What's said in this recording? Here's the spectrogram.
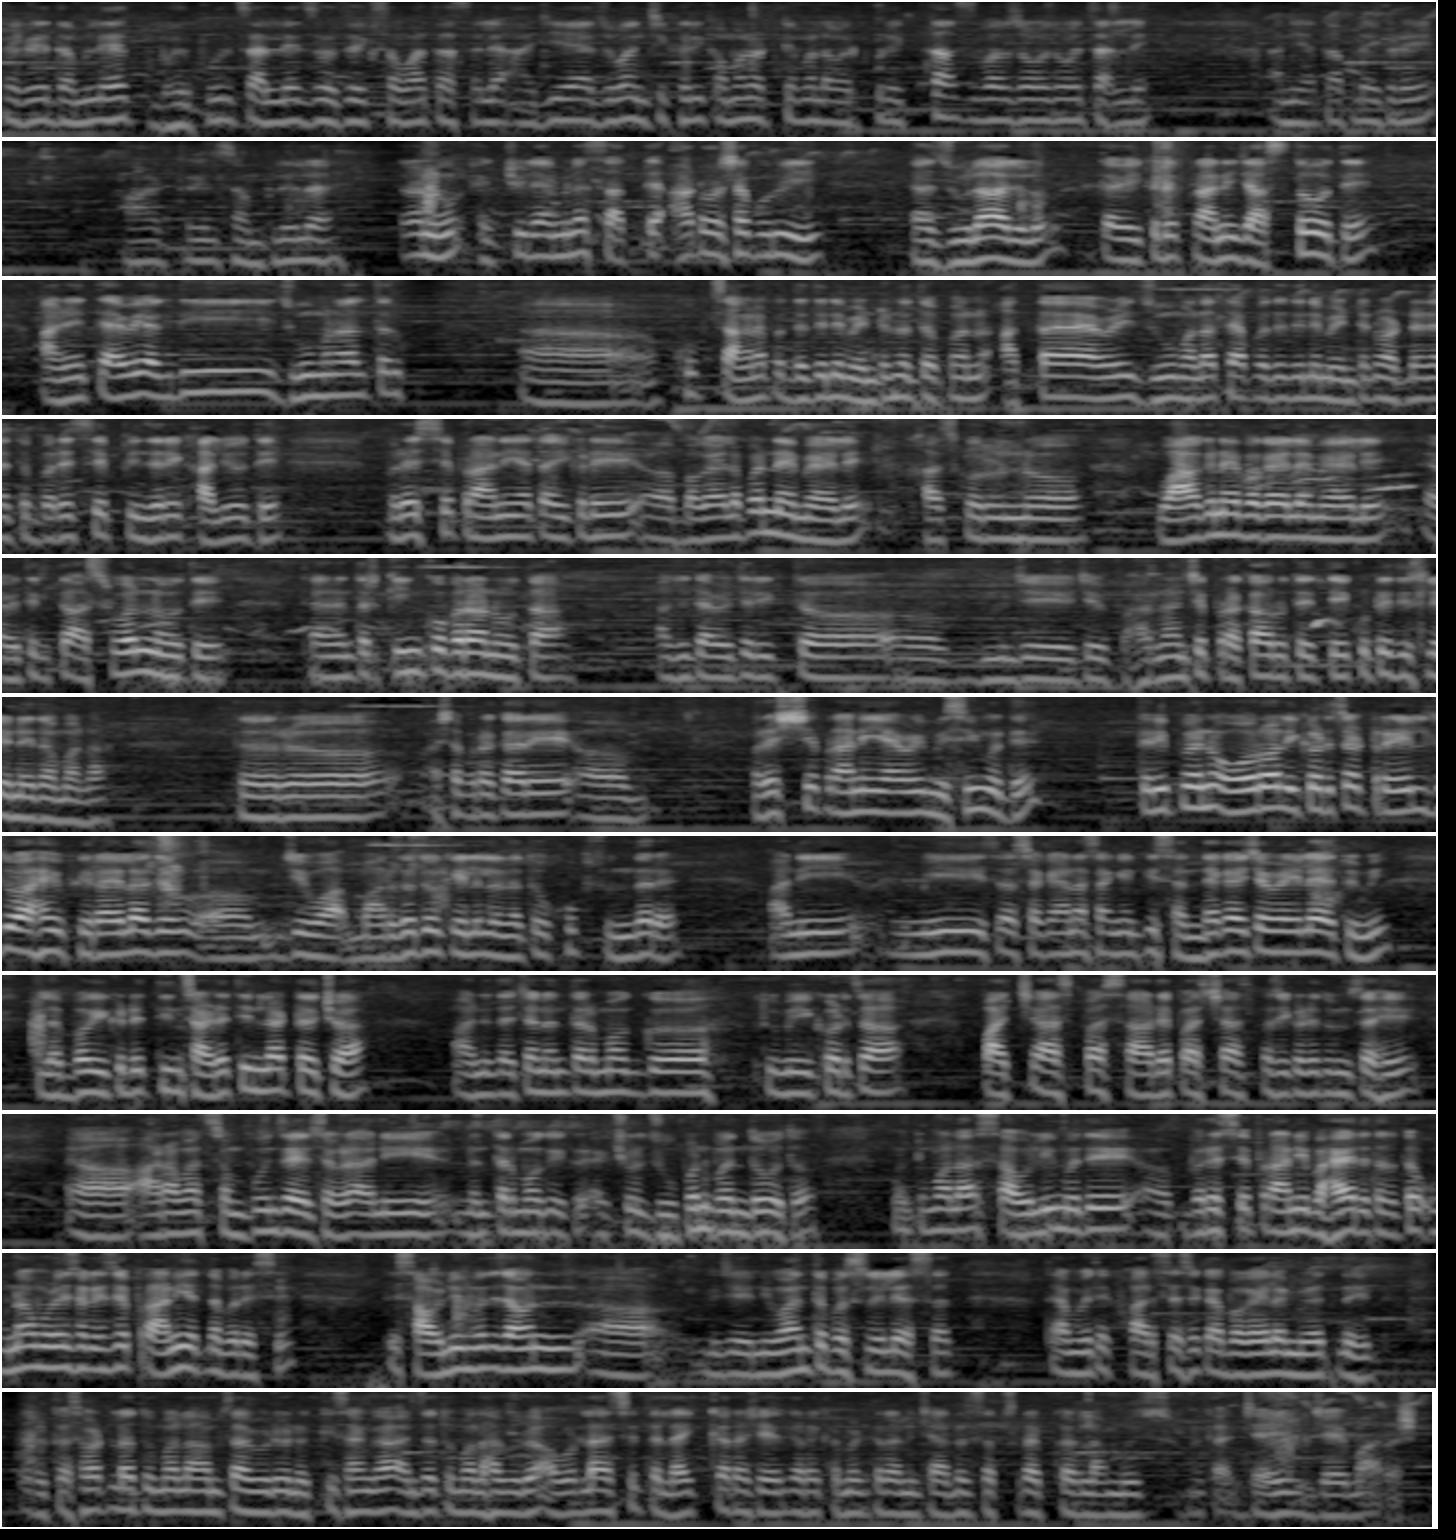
सगळे दमले आहेत भरपूर चालले जवळजवळ एक सव्वा तास झाले. आजी आजोबांची खरी कमाल वाटते मला भरपूर एक तासभर जवळजवळ चालले. आणि आता आपल्या इकडे हा ट्रेन संपलेला आहे. मित्रांनो ॲक्च्युली आम्ही ना सात ते आठ वर्षापूर्वी या झूला आलेलो. त्यावेळी इकडे प्राणी जास्त होते. आणि त्यावेळी अगदी झू म्हणाल तर खूप चांगल्या पद्धतीने मेंटेन होतं. पण आता यावेळी झू मला त्या पद्धतीने मेंटेन वाटणार नाही. तर बरेचसे पिंजरे खाली होते. बरेचसे प्राणी आता इकडे बघायला पण नाही मिळाले. खास करून वाघ नाही बघायला मिळाले. त्या व्यतिरिक्त अस्वल नव्हते. त्यानंतर किंग कोबरा नव्हता. अजून त्या व्यतिरिक्त म्हणजे जे हरणांचे प्रकार होते ते कुठे दिसले नाहीत आम्हाला. तर अशा प्रकारे बरेचसे प्राणी यावेळी मिसिंग होते. तरी पण ओव्हरऑल इकडचा ट्रेल जो आहे फिरायला जो जे वा मार्ग जो केलेला आहे ना तो खूप सुंदर आहे. आणि मी सगळ्यांना सांगेन की संध्याकाळच्या वेळेला आहे तुम्ही. लगभग इकडे तीन साडेतीनला टच व्हा. आणि त्याच्यानंतर मग तुम्ही इकडचा पाचच्या आसपास साडेपाचच्या आसपास इकडे तुमचं हे आरामात संपून जाईल सगळं. आणि नंतर मग ॲक्च्युअल झू पण बंद होतं. पण तुम्हाला सावलीमध्ये बरेचसे प्राणी बाहेर येतात. आता उन्हामुळे सगळेचे प्राणी आहेत ना बरेचसे. ते सावलीमध्ये जाऊन म्हणजे निवांत बसलेले असतात. त्यामुळे ते फारसे असे काय बघायला मिळत नाहीत. तर कसं वाटला तुम्हाला आमचा व्हिडिओ नक्की सांगा. आणि जर तुम्हाला हा व्हिडिओ आवडला असेल तर लाईक करा शेअर करा कमेंट करा आणि चॅनल सबस्क्राईब करायला मिळू नका जय जय महाराष्ट्र.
